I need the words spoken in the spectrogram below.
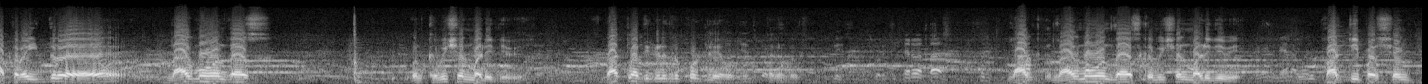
ಆ ಥರ ಇದ್ರೆ ನಾಗಮೋಹನ್ ದಾಸ್ ಒಂದು ಕಮಿಷನ್ ಮಾಡಿದ್ದೀವಿ. ದಾಖಲಾತಿಗಳಿದ್ರೆ ಕೊಡ್ಲಿ ಅವರು ತಗೊಂಡು ನಾಗ್ ನಾಗಮೋಹನ್ ದಾಸ್ ಕಮಿಷನ್ ಮಾಡಿದ್ದೀವಿ ಫಾರ್ಟಿ ಪರ್ಸೆಂಟ್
